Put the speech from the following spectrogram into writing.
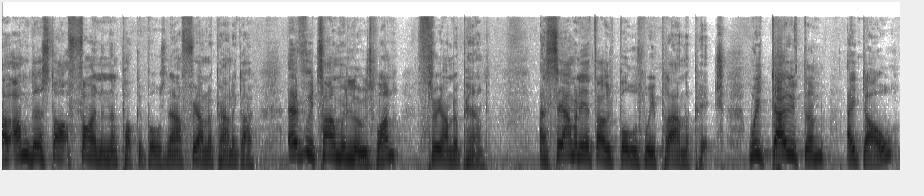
I'm going to start finding them pocket balls now, £300 a go. Every time we lose one, £300. And see how many of those balls we play on the pitch. We gave them a goal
